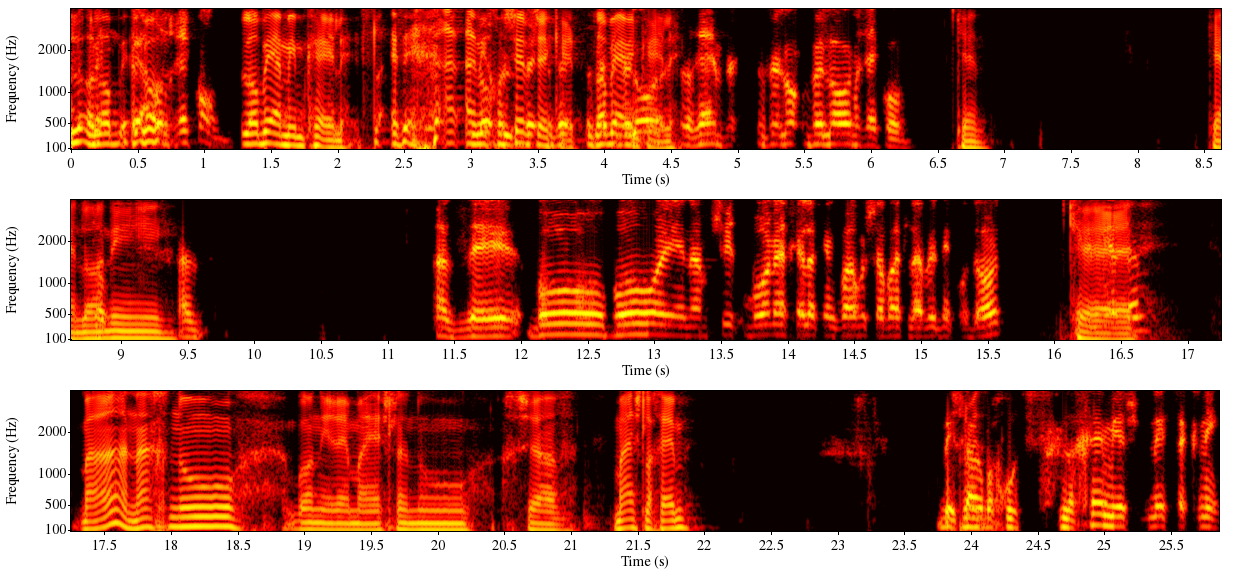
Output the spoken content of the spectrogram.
לא, לא, לא. record. לא בימים כאלה, אני לא, חושב שכן, לא בימים כאלה. ולא- און רקורד. כן. כן, לא. אני... אז אה, בואו בוא, אה, נמשיך, בואו נאחל לכם כבר בשבת לאבד נקודות. כן. מה, אנחנו... בואו נראה מה יש לנו עכשיו. מה יש לכם? בית"ר בחוץ. לכם יש בני סכנין.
